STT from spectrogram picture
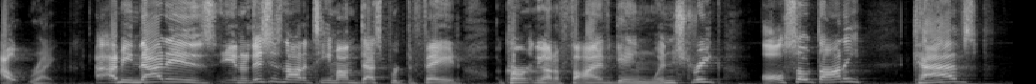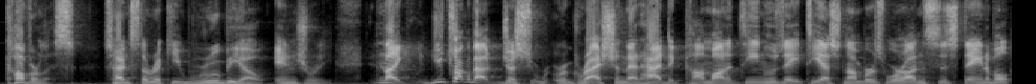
outright. I mean, that is, you know, this is not a team I'm desperate to fade. Currently on a five game win streak. Also, Donnie, Cavs, coverless hence the Ricky Rubio injury. Like you talk about just regression that had to come on a team whose ATS numbers were unsustainable.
